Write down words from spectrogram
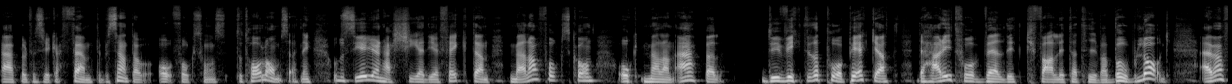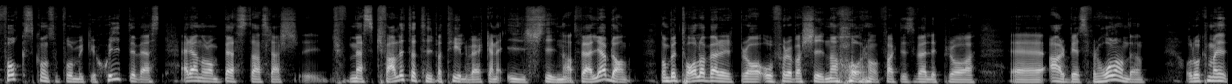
Apple för cirka 50 procent av Foxconns totala omsättning. Och du ser ju den här kedjeeffekten mellan Foxconn och mellan Apple. Det är viktigt att påpeka att det här är två väldigt kvalitativa bolag. Även Foxconn, som får mycket skit i väst, är en av de bästa slash eh, mest kvalitativa tillverkarna i Kina att välja bland. De betalar väldigt bra och för att vara Kina har de faktiskt väldigt bra eh, arbetsförhållanden. Och då kan man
